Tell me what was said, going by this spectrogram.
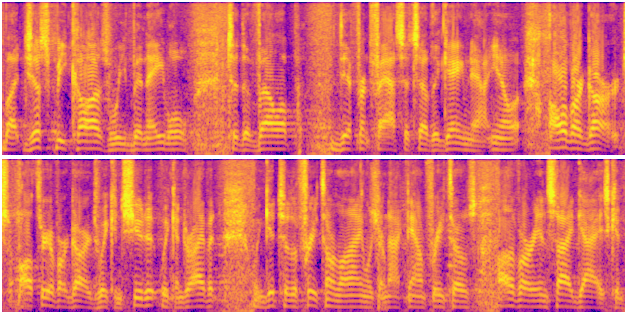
but just because we've been able to develop different facets of the game now. You know, all of our guards, all three of our guards, we can shoot it, we can drive it, we can get to the free throw line, we can knock down free throws. All of our inside guys can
